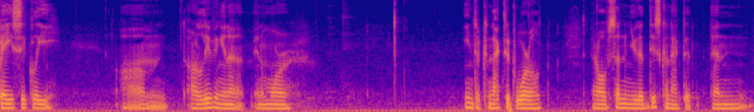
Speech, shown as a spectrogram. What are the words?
basically um, are living in a in a more interconnected world and all of a sudden you get disconnected and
